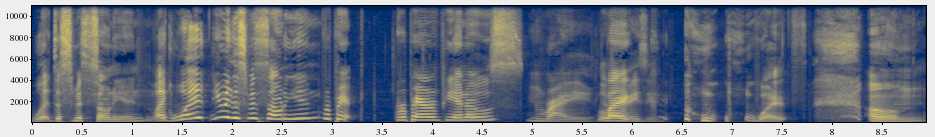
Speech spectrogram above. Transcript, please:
what the Smithsonian? Like what? You in the Smithsonian repair repairing pianos? Right. That's like crazy. what? Um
